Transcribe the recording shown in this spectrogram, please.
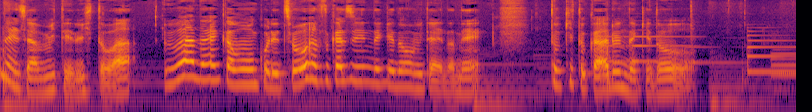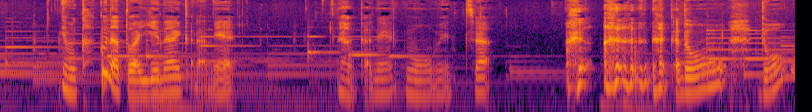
んないじゃん見てる人は。うわなんかもうこれ超恥ずかしいんだけどみたいなね時とかあるんだけどでも書くなとは言えないからねなんかねもうめっちゃ なんかどうどう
